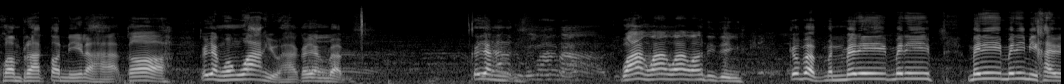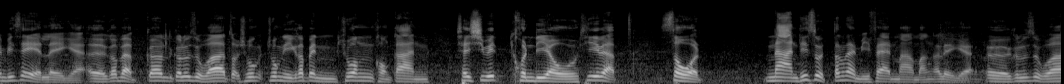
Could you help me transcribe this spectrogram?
ความรักตอนนี้เหรอฮะ ก็ก็ยังว่างๆอยู่ฮะ ก็ยังแบบ ก็ยัง ดูไม่ว่างนะว่างว่างว่างว่างจริง ๆ ก็แบบมันไม่ได้ไม่ได้ไม่ได้ไม่ได้มีใครเป็นพิเศษอะไรอย่างเงี้ยเออก็แบบก็ก็รู้สึกว่าช่วงช่วงนี้ก็เป็นช่วงของการใช้ชีวิตคนเดียวที่แบบโสดนานที่สุดตั้งแต่มีแฟนมามั้งอะไรอย่างเงี้ยเออก็รู้สึกว่า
